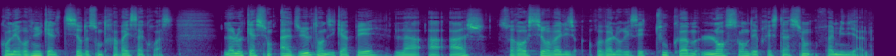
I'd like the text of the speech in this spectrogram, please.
quand les revenus qu'elle tire de son travail s'accroissent. L'allocation adulte handicapé, l'AAH, sera aussi revalorisée, tout comme l'ensemble des prestations familiales.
